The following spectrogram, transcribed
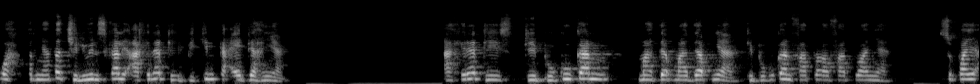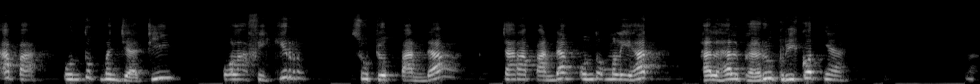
Wah, ternyata genuine sekali. Akhirnya dibikin kaedahnya akhirnya dibukukan madhab-madhabnya, dibukukan fatwa-fatwanya. Supaya apa? Untuk menjadi pola pikir, sudut pandang, cara pandang untuk melihat hal-hal baru berikutnya. Nah,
